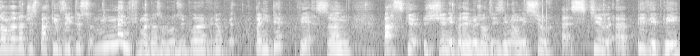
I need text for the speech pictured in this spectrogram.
up? J'espère que vous êtes tous magnifiquement bien aujourd'hui pour une vidéo compagnie de personne. Parce que je n'ai pas d'amis aujourd'hui, les amis. On est sur euh, Skill euh, PVP.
